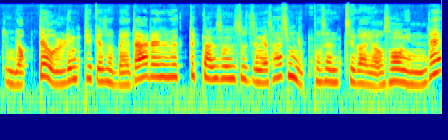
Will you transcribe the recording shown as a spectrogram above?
좀 역대 역대 올림픽에서 메달을 획득한 선수 중에 46%가 여성인데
